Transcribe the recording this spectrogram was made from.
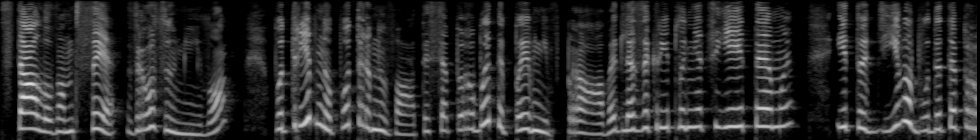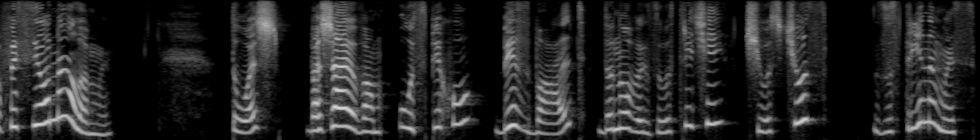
стало вам все зрозуміло. Потрібно потренуватися, поробити певні вправи для закріплення цієї теми, і тоді ви будете професіоналами. Тож, бажаю вам успіху, бізбальт, до нових зустрічей, чус-чус! Зустрінемось!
